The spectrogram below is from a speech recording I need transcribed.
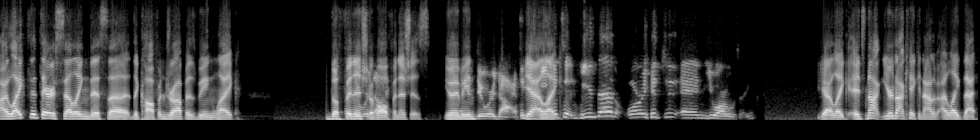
I like that they're selling this uh the coffin drop as being like the finish or of all finishes. You know what I Like a mean? do or die. It's like Yeah, he like- hits it and he's dead, or he hits it and you are losing. Yeah, like it's not you're not kicking out of it. I like that.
